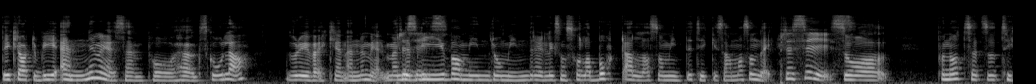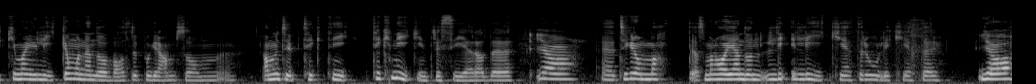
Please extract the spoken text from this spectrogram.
Det är klart det blir ännu mer sen på högskola. Då är det ju verkligen ännu mer. Men Precis. det blir ju bara mindre och mindre. Liksom sålla bort alla som inte tycker samma som dig. precis. Så på något sätt så tycker man ju lika om man ändå har valt ett program som ja, men typ teknik, teknikintresserade, Ja, eh, tycker om matte. Alltså man har ju ändå li likheter och olikheter ja.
